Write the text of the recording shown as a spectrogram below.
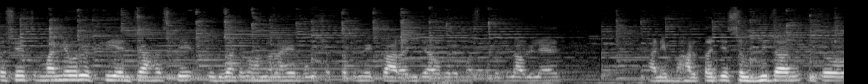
तसेच मान्यवर व्यक्ती यांच्या हस्ते उद्घाटन होणार आहे. बघू शकता तुम्ही कारंज्या वगैरे मस्तपैकी लावलेल्या आहेत. आणि भारताचे संविधान इथं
